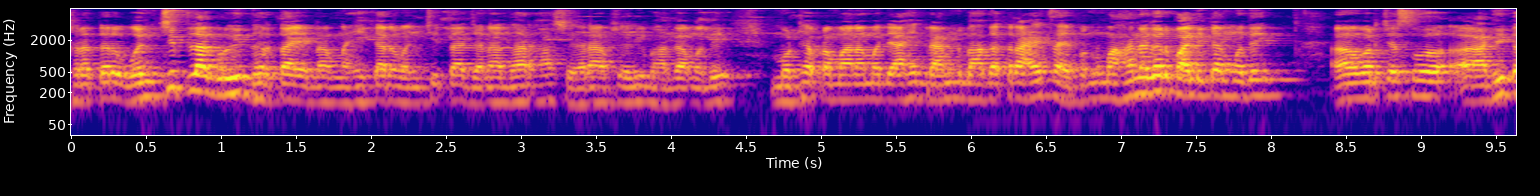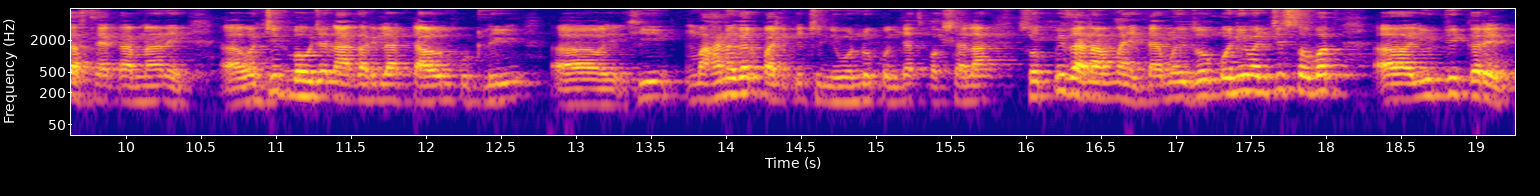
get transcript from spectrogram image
खरं तर वंचितला गृहीत धरता येणार नाही. कारण वंचितचा जनाधार हा शहरा शहरी भागामध्ये मोठ्या प्रमाणामध्ये आहे. ग्रामीण भागात तर आहेच आहे. पण महानगरपालिकांमध्ये वर्चस्व अधिक असल्याकारणाने वंचित बहुजन आघाडीला टाळून कुठली ही महानगरपालिकेची निवडणूक कोणत्याच पक्षाला सोपी जाणार नाही. त्यामुळे जो कोणी वंचित सोबत युती करेल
